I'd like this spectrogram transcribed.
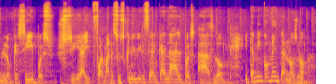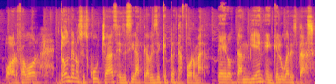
Lo que sí, pues si hay forma de suscribirse al canal, pues hazlo. Y también coméntanos, ¿no? Por favor, ¿dónde nos escuchas? Es decir, a través de qué plataforma, pero también en qué lugar estás.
